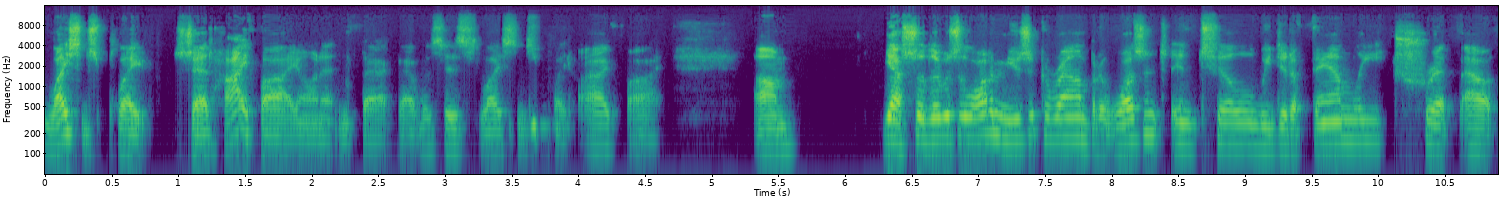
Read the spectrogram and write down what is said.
license plate said hi-fi on it. In fact, that was his license plate, hi-fi. Um, yeah, so there was a lot of music around, but it wasn't until we did a family trip out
